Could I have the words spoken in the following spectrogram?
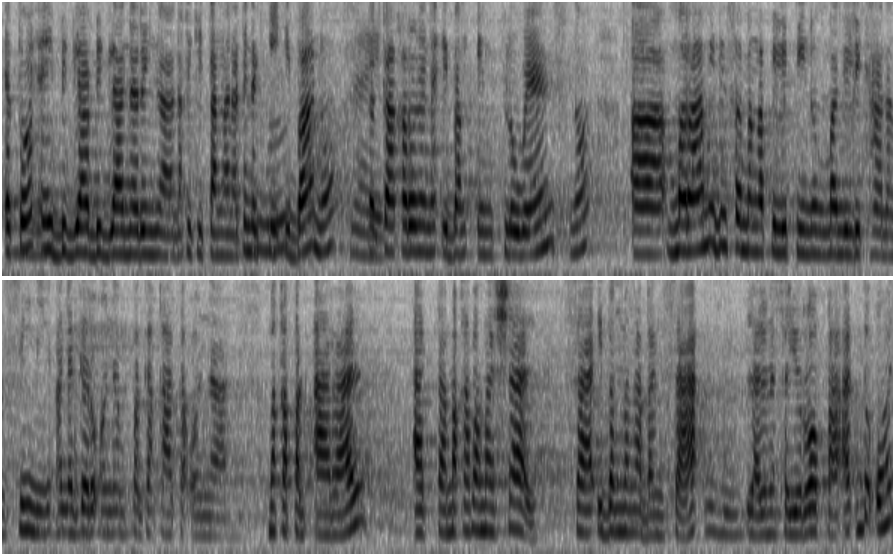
ito ay bigla-bigla na rin nga nakikita nga natin, nag-iiba, no? Mm-hmm. Right. Nagkakaroon na ng ibang influence, no? Ah, marami din sa mga Pilipinong manilikha ng sining ang nagkaroon ng pagkakataon na makapag-aral at ah, makapamasyal sa ibang mga bansa, lalo na sa Europa. At doon,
